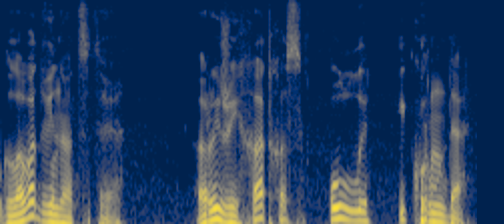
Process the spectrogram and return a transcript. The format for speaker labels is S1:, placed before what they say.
S1: Глава 12. Рыжий Хатхас, Уллы и Курмда.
